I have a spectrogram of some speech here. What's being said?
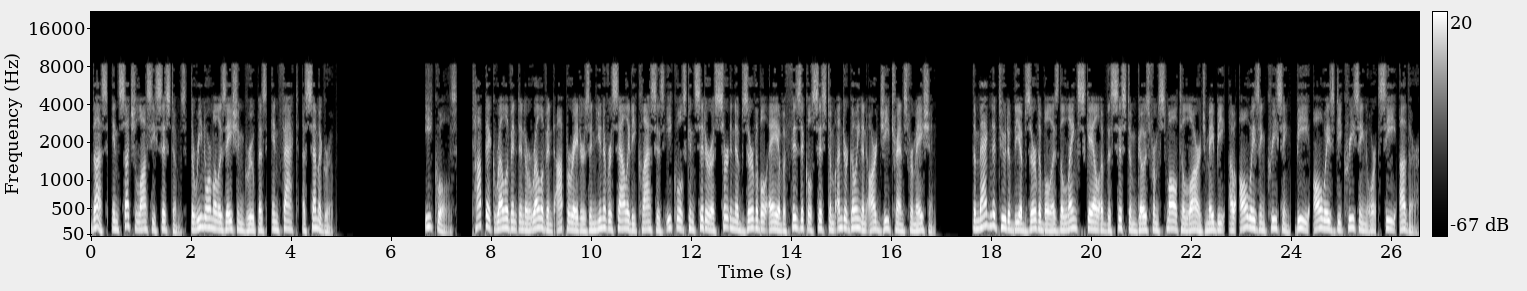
Thus, in such lossy systems, the renormalization group is, in fact, a semigroup. Topic relevant and irrelevant operators and universality classes equals Consider a certain observable A of a physical system undergoing an RG transformation. The magnitude of the observable as the length scale of the system goes from small to large may be a always increasing, b always decreasing or c other.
